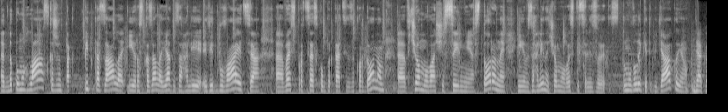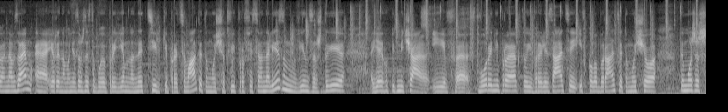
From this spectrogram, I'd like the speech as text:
е, допомогла, скажімо так, підказала і розказала, як взагалі відбувається весь процес комплектації за кордоном, в чому ваші сильні сторони, і взагалі на чому ви спеціалізуєтесь. Тому велике тобі дякую. Дякую навзаєм. Ірина, мені завжди з тобою приємно не тільки працювати, тому що твій професіоналізм він завжди. Я його підмічаю і в е, створенні проекту, і в реалізації, і в колаборації, тому що ти можеш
